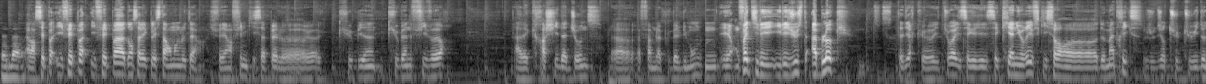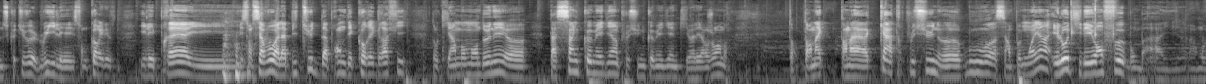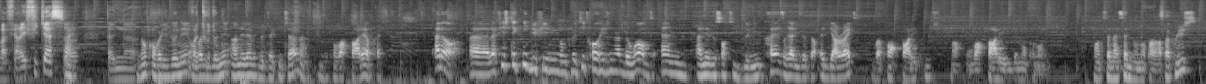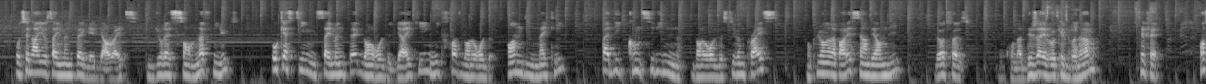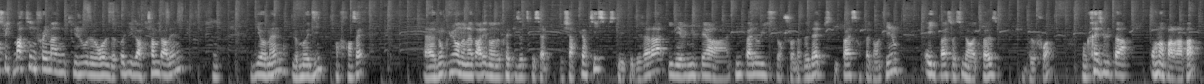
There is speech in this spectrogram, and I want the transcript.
Il a de la- alors c'est pas, il fait pas, il fait pas danse avec les stars en Angleterre. Il fait un film qui s'appelle euh, Cuban, Cuban Fever avec Rashida Jones, la, femme la plus belle du monde. Et en fait, il est, il est juste à bloc. C'est-à-dire que, tu vois, c'est Keanu Reeves qui sort euh, de Matrix. Je veux dire, tu, tu lui donnes ce que tu veux. Lui, il est, son corps, il est, il est prêt. Il, et son cerveau a l'habitude d'apprendre des chorégraphies. Donc, il y a un moment donné, euh, t'as cinq comédiens plus une comédienne qui va les rejoindre. T'en- as, t'en as quatre plus une. euh, c'est un peu moyen. Et l'autre, il est en feu. Bon, bah, on va faire efficace. Ouais. Euh, une. Donc on va lui donner, On on va lui donner un élève de Jackie Chan, donc on va reparler après. Alors, euh, la fiche technique du film, donc le titre original de World's End, année de sortie de 2013, réalisateur Edgar Wright. On va pas en reparler plus. Non, on va en reparler évidemment pendant, pendant que scène à scène, mais on n'en parlera pas plus. Au scénario, Simon Pegg et Edgar Wright. Il durait 109 minutes. Au casting, Simon Pegg dans le rôle de Gary King, Nick Frost dans le rôle de Andy Knightley, Paddy Considine dans le rôle de Stephen Price. Donc lui, on en a parlé, c'est un des Andy de Hot Fuzz. Donc on a déjà évoqué le bonhomme. C'est fait. Ensuite, Martin Freeman qui joue le rôle de Oliver Chamberlain, Omen, le maudit en français. Euh, donc lui, on en a parlé dans notre épisode spécial. Richard Curtis, puisqu'il était déjà là, il est venu faire un- une panouille sur Shaun of the Dead, puisqu'il passe en fait dans le film, et il passe aussi dans Hot Fuzz deux fois. Donc résultat, on n'en parlera pas.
